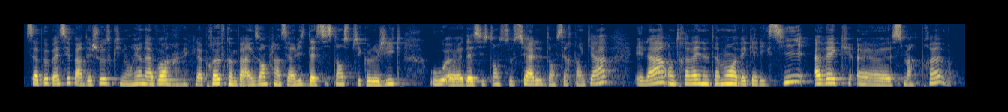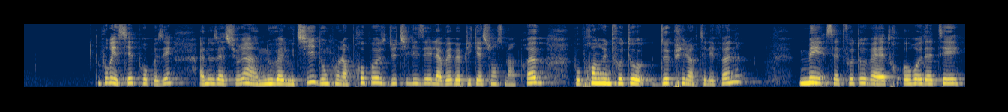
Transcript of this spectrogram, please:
Ça peut passer par des choses qui n'ont rien à voir avec la preuve, comme par exemple un service d'assistance psychologique ou euh, d'assistance sociale dans certains cas. Et là, on travaille notamment avec Alexis, avec euh, Smart Preuve, pour essayer de proposer à nos assurés un nouvel outil. Donc, on leur propose d'utiliser la web application Smart Preuve pour prendre une photo depuis leur téléphone. Mais cette photo va être horodatée,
